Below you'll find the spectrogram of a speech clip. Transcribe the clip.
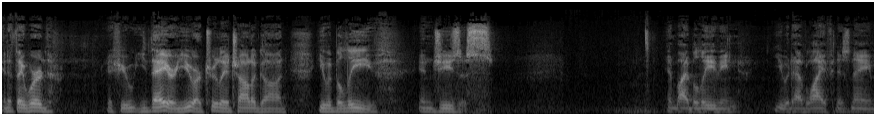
And if they were, if you, they or you are truly a child of God, you would believe in Jesus and by believing you would have life in his name,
